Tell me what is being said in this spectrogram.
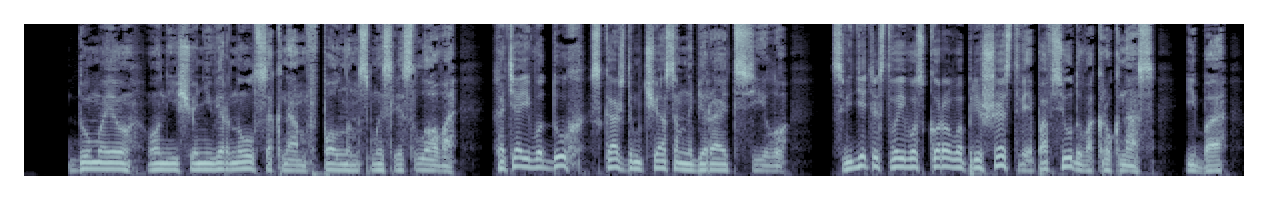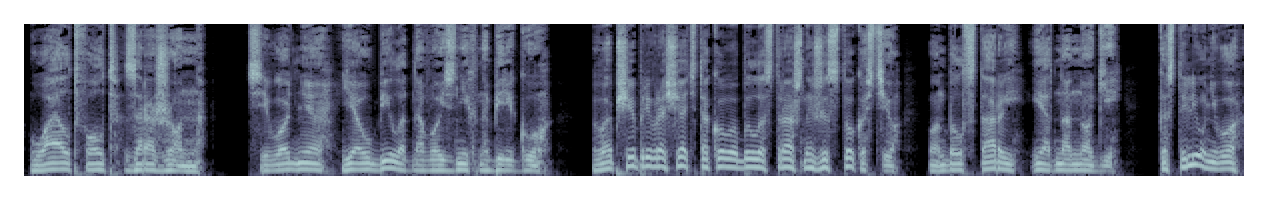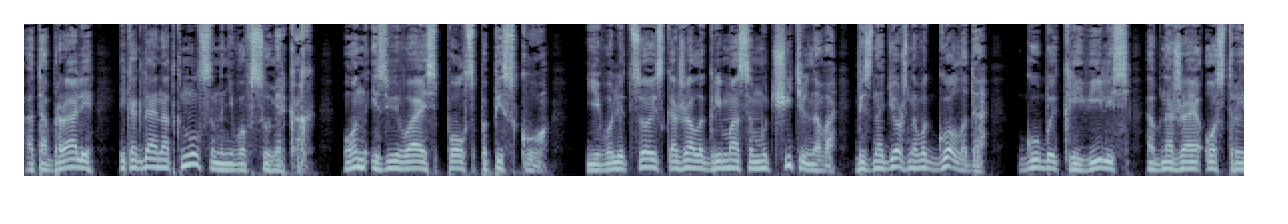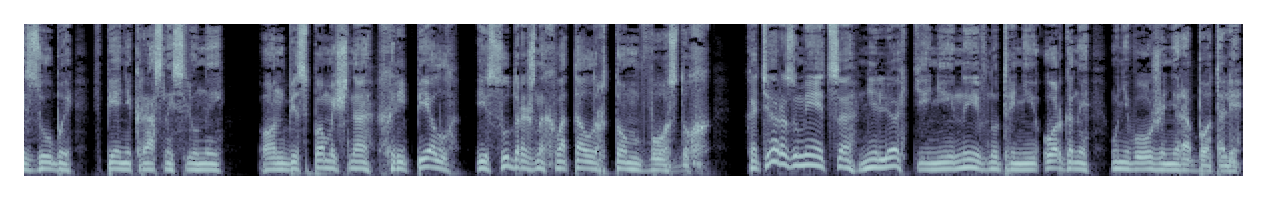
Думаю, он еще не вернулся к нам в полном смысле слова, хотя его дух с каждым часом набирает силу. Свидетельство его скорого пришествия повсюду вокруг нас, ибо Уайлдфолд заражен. Сегодня я убил одного из них на берегу. Вообще превращать такого было страшной жестокостью. Он был старый и одноногий. Костыли у него отобрали, и когда я наткнулся на него в сумерках, он, извиваясь, полз по песку. Его лицо искажало гримаса мучительного, безнадежного голода. Губы кривились, обнажая острые зубы в пене красной слюны. Он беспомощно хрипел и судорожно хватал ртом воздух. Хотя, разумеется, ни легкие, ни иные внутренние органы у него уже не работали.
